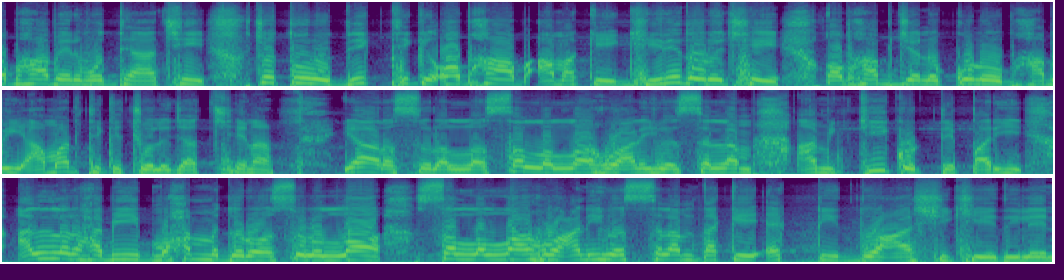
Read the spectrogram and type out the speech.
অভাবের মধ্যে আছি। চতুর্দিক থেকে অভাব আমাকে ঘিরে ধরেছে, অভাব যেন কোনোভাবেই আমার থেকে চলে যাচ্ছে না। ইয়া রাসূলুল্লাহ সাল্লাল্লাহু আলাইহি ওয়াসাল্লাম, আমি কি করতে পারি? আল্লাহর হাবিব মোহাম্মদ রাসূলুল্লাহ সাল্লাল্লাহু আলাইহি ওয়াসাল্লাম তাকে একটি দোয়া শিখিয়ে দিলেন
